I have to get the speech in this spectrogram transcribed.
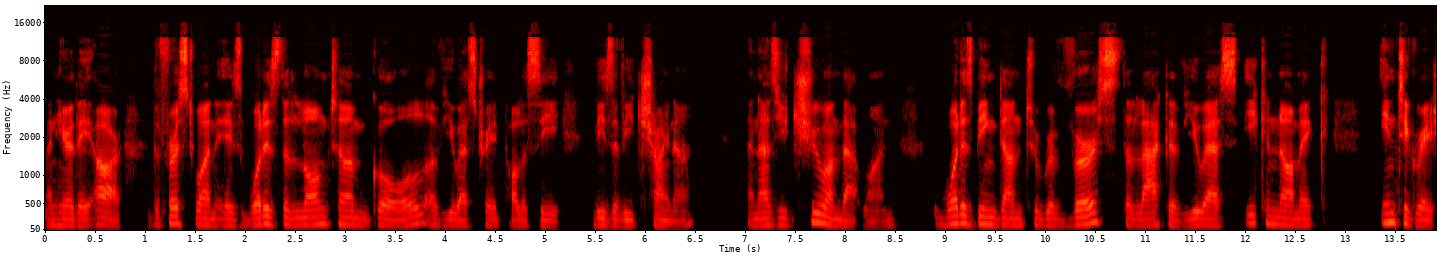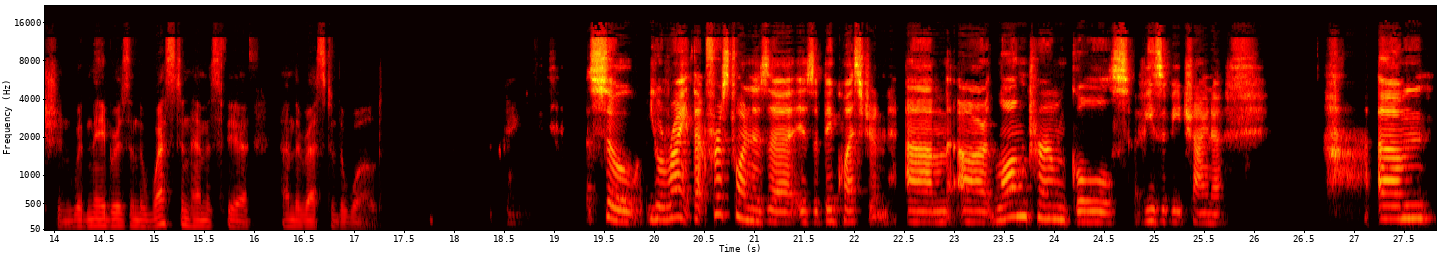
and here they are. The first one is What is the long term goal of US trade policy vis a vis China? And as you chew on that one, what is being done to reverse the lack of US economic integration with neighbors in the Western Hemisphere and the rest of the world? So you're right. That first one is a is a big question. Um, our long term goals vis a vis China. Um,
